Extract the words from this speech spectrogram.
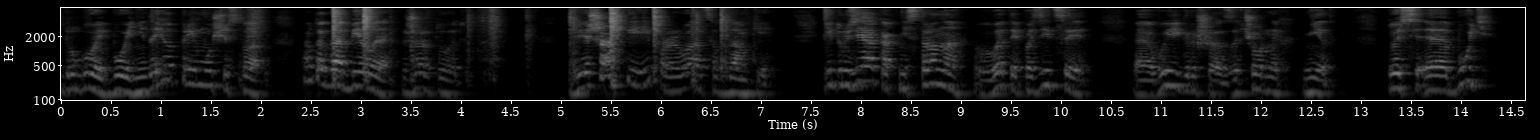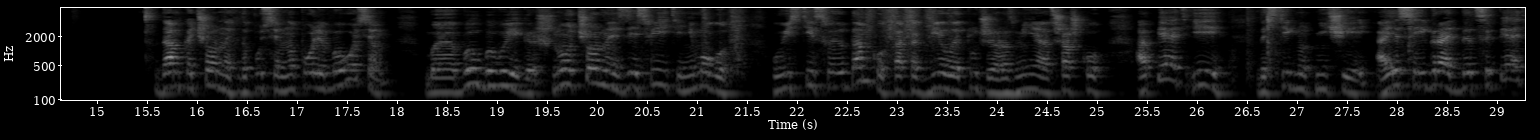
другой бой не дает преимущества. Ну тогда белые жертвуют две шашки и прорываются в дамки. И, друзья, как ни странно, в этой позиции э, выигрыша за черных нет. То есть, э, будь дамка черных, допустим, на поле b8, был бы выигрыш. Но черные здесь, видите, не могут увести свою дамку, так как белые тут же разменяют шашку А5 и достигнут ничей. А если играть dc5,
